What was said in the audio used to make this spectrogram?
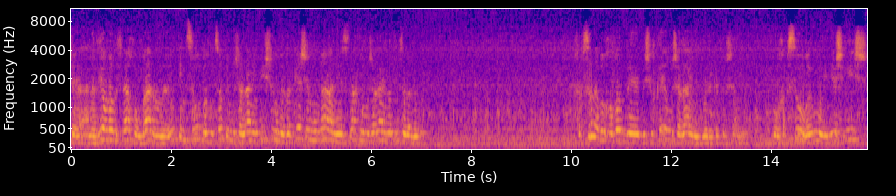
שהנביא אומר לפני החורבן, הוא אומר, אם תמצאו בחוצות ירושלים מישהו מבקש אמונה, אני אסלח לירושלים, לא תצאו לגלות. חפשו נא ברחובות בשוקי ירושלים, נדמה לי, כתוב שם. וחפשו, ראו, אם יש איש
